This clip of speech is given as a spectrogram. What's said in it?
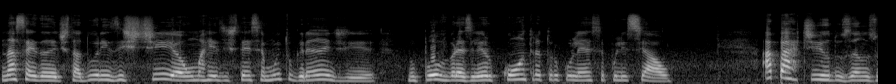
na saída da ditadura, existia uma resistência muito grande no povo brasileiro contra a truculência policial. A partir dos anos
